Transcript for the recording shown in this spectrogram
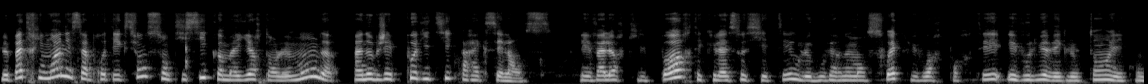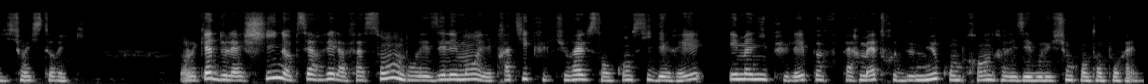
Le patrimoine et sa protection sont ici, comme ailleurs dans le monde, un objet politique par excellence. Les valeurs qu'il porte et que la société ou le gouvernement souhaite lui voir porter évoluent avec le temps et les conditions historiques. Dans le cadre de la Chine, observer la façon dont les éléments et les pratiques culturelles sont considérés et manipulés peuvent permettre de mieux comprendre les évolutions contemporaines.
